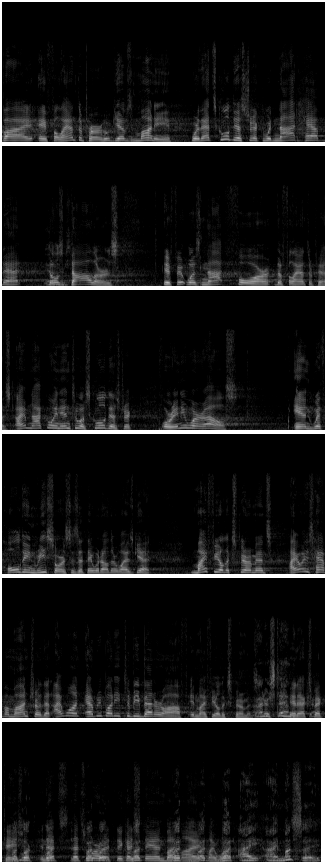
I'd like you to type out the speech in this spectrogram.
by a philanthropist who gives money where that school district would not have that, those dollars if it was not for the philanthropist. I am not going into a school district or anywhere else and withholding resources that they would otherwise get. My field experiments, I always have a mantra that I want everybody to be better off in my field experiments. I understand. In that, expectations. But look, and look, that's, that's but- where but- I think I stand by but- my, but- my work. But I, I must say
